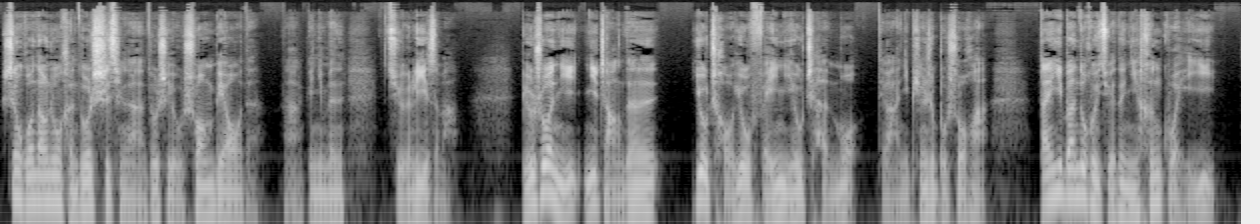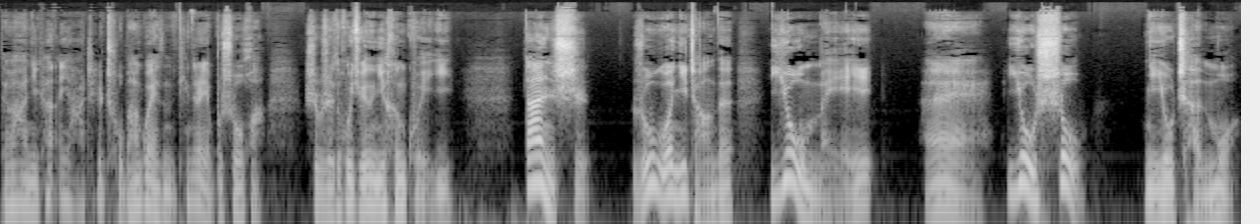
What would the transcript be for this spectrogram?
生活当中很多事情啊，都是有双标的啊。给你们举个例子吧，比如说你你长得又丑又肥，你又沉默，对吧？你平时不说话，但一般都会觉得你很诡异。对吧？你看，哎呀，这个丑八怪怎么天天也不说话？是不是都会觉得你很诡异？但是，如果你长得又美，哎，又瘦，你又沉默，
